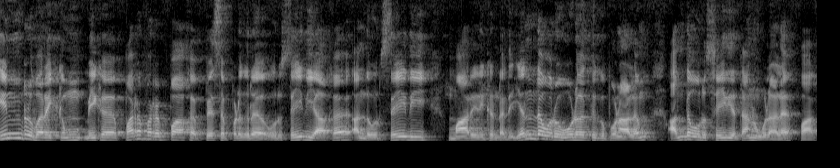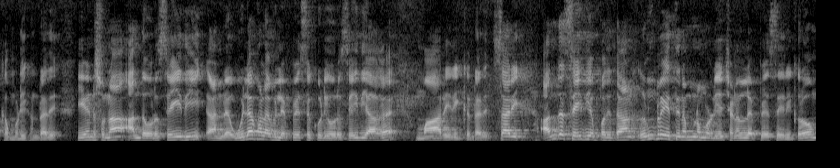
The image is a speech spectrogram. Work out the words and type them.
இன்று வரைக்கும் மிக பரபரப்பாக பேசப்படுகிற ஒரு செய்தியாக அந்த ஒரு செய்தி மாறி இருக்கின்றது. எந்த ஒரு ஊடகத்துக்கு போனாலும் அந்த ஒரு செய்தியை தான் உங்களால் பார்க்க முடிகின்றது. ஏன்னு சொன்னால் அந்த ஒரு செய்தி அந்த உலகளவில் பேசக்கூடிய ஒரு செய்தியாக மாறி இருக்கின்றது. சரி அந்த செய்தியை பற்றி தான் இன்றைய தினமும் நம்மளுடைய சேனலில் பேச இருக்கிறோம்.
